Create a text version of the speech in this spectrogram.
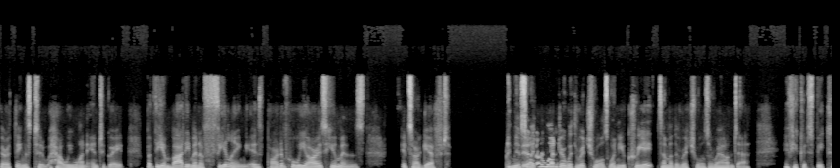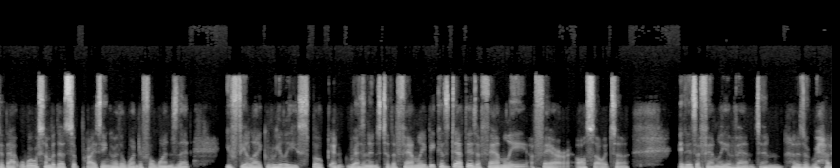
There are things to how we want to integrate, but the embodiment of feeling is part of who we are as humans. It's our gift. I mean, it so I do wonder with rituals when you create some of the rituals around death, if you could speak to that. What were some of the surprising or the wonderful ones that you feel like really spoke and resonance to the family? Because death is a family affair also. It's a it is a family event and how does a how,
